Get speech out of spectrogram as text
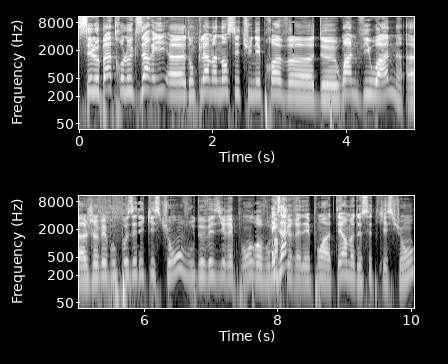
C'est le battre le Xari. Euh, donc là maintenant c'est une épreuve euh, de 1v1. Euh, je vais vous poser des questions, vous devez y répondre, vous Exact. marquerez des points à terme de cette question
